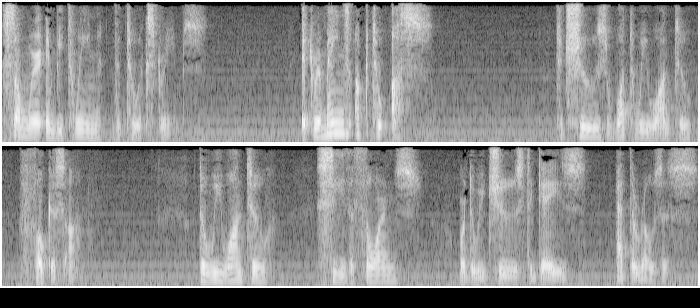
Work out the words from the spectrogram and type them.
somewhere in between the two extremes. It remains up to us to choose what we want to focus on. Do we want to see the thorns or do we choose to gaze at the roses.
